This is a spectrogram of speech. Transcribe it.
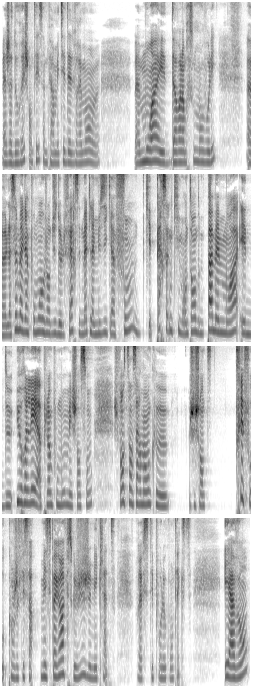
bah, j'adorais chanter ça me permettait d'être vraiment euh, bah, moi et d'avoir l'impression de m'envoler. Euh, la seule manière pour moi aujourd'hui de le faire, c'est de mettre la musique à fond, qu'il n'y ait personne qui m'entende, pas même moi, et de hurler à plein poumon mes chansons. Je pense sincèrement que je chante très faux quand je fais ça, mais c'est pas grave parce que juste je m'éclate. Bref, c'était pour le contexte. Et avant,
